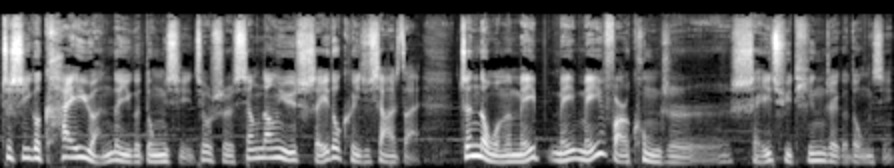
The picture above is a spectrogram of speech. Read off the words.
这是一个开源的一个东西，就是相当于谁都可以去下载。真的，我们没没没法控制谁去听这个东西。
